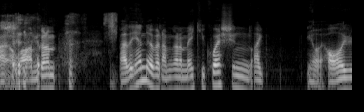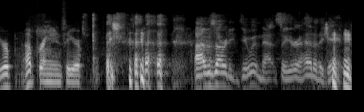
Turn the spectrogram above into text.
I, well, I'm gonna. By the end of it, I'm gonna make you question, like, you know, all of your upbringings here. I was already doing that, so you're ahead of the game.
